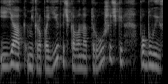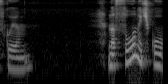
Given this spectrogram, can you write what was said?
і як мікропаєточка вона трошечки поблискує. На сонечку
